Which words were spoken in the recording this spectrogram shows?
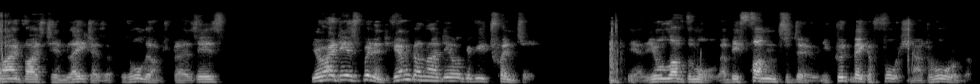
my advice to him later, as all the entrepreneurs, is your idea is brilliant. If you haven't got an idea, I'll give you 20. Yeah, you'll love them all. They'll be fun to do. And you could make a fortune out of all of them.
